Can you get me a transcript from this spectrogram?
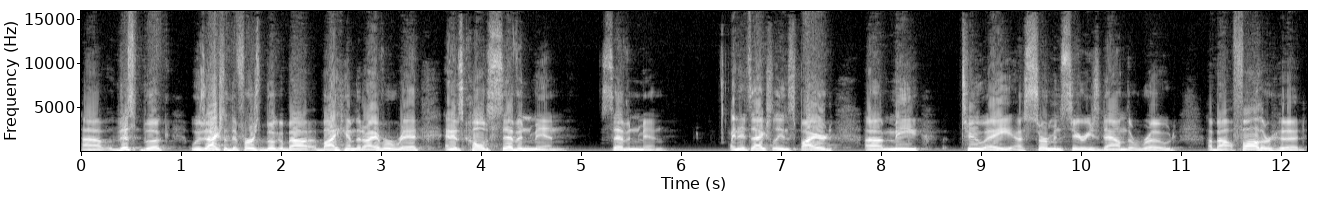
Uh, this book was actually the first book about by him that I ever read, and it's called Seven Men. Seven Men. And it's actually inspired uh, me to a, a, sermon series down the road about fatherhood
